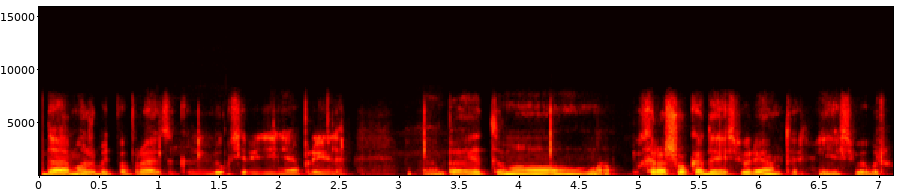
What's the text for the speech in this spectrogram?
Да, может быть, поправится Калилю к середине апреля. Поэтому ну, хорошо, когда есть варианты, есть выбор.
